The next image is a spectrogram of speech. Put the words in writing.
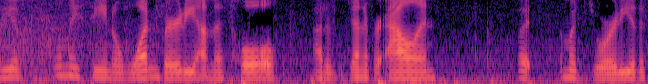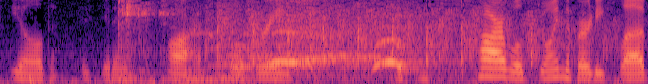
We have only seen one birdie on this hole out of Jennifer Allen, but the majority of the field is getting par. Hole three. Kristen Carr will join the birdie club,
